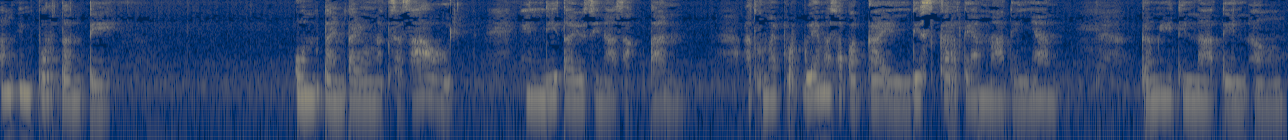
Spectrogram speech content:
Ang importante, on time tayong nagsasahod. Hindi tayo sinasaktan. At kung may problema sa pagkain, diskartehan natin yan. Gamitin natin ang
